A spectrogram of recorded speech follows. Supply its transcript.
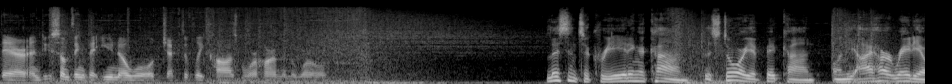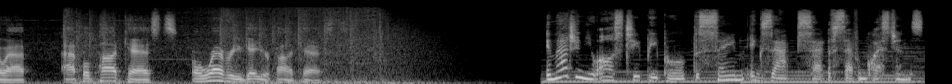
there and do something that you know will objectively cause more harm in the world. Listen to Creating a Con, the story of Bitcon, on the iHeartRadio app, Apple Podcasts, or wherever you get your podcasts. Imagine you ask two people the same exact set of seven questions.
